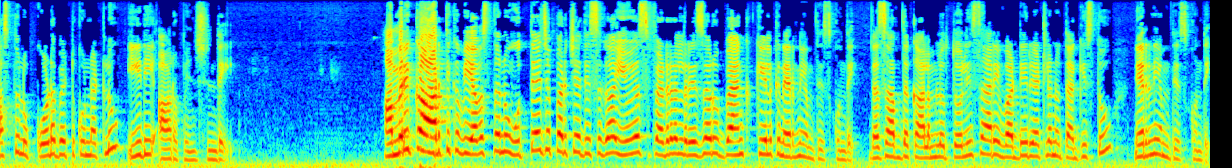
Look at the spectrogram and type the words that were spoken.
ఆస్తులు కూడబెట్టుకున్నట్లు ఈడీ ఆరోపించింది. అమెరికా ఆర్థిక వ్యవస్థను ఉత్తేజపరిచే దిశగా యుఎస్ ఫెడరల్ రిజర్వ్ బ్యాంక్ కీలక నిర్ణయం తీసుకుంది. దశాబ్ద కాలంలో తొలిసారి వడ్డీ రేట్లను తగ్గిస్తూ నిర్ణయం తీసుకుంది.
